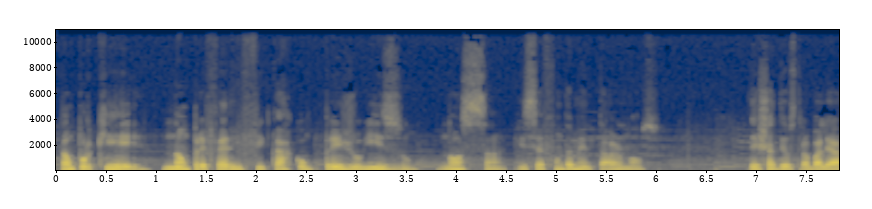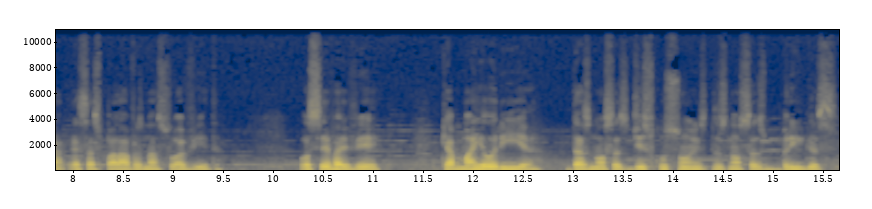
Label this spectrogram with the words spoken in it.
Então, por que não preferem ficar com prejuízo? Nossa, isso é fundamental, irmãos. Deixa Deus trabalhar essas palavras na sua vida. Você vai ver que a maioria das nossas discussões, das nossas brigas,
